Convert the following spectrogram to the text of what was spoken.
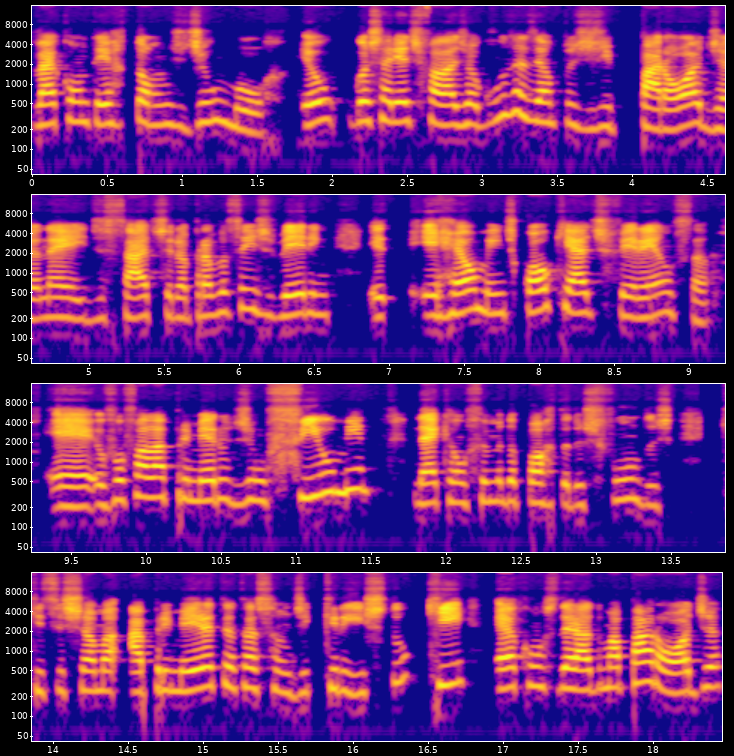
vai conter tons de humor. Eu gostaria de falar de alguns exemplos de paródia, né, e de sátira para vocês verem e, e realmente qual que é a diferença. É, eu vou falar primeiro de um filme, né, que é um filme do Porta dos Fundos, que se chama A Primeira Tentação de Cristo, que é considerado uma paródia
